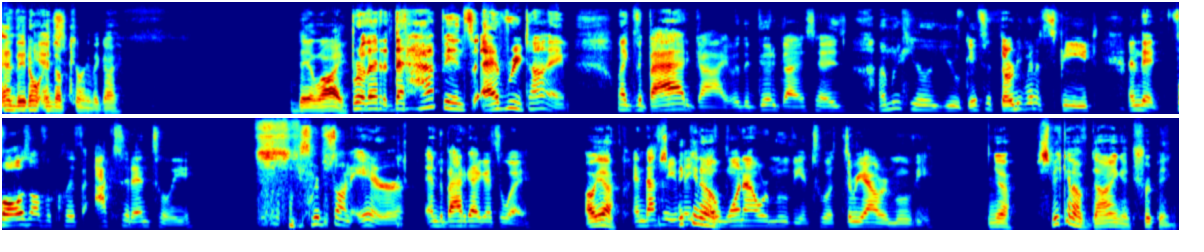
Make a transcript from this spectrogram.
and they don't end up killing the guy. They lie. Bro, that that happens every time. Like the bad guy or the good guy says, "I'm gonna kill you," gives a 30 minute speech, and then falls off a cliff accidentally, trips on air, and the bad guy gets away. Oh yeah, And that's how you make Speaking a one hour movie into a three hour movie. yeah. Speaking of dying and tripping,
